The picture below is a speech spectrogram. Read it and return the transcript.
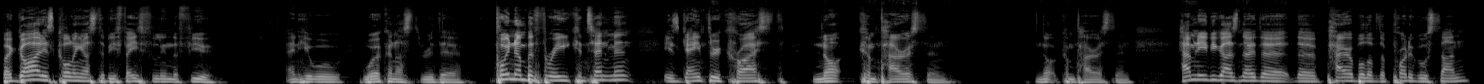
But God is calling us to be faithful in the few, and He will work on us through there. Point number three contentment is gained through Christ, not comparison. Not comparison. How many of you guys know the, the parable of the prodigal son?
